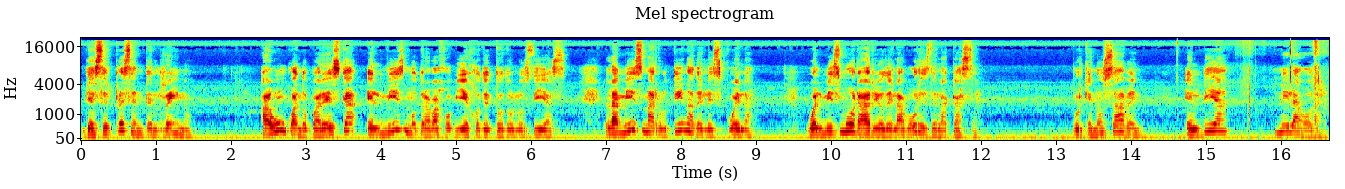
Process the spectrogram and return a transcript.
de hacer presente el reino, aun cuando parezca el mismo trabajo viejo de todos los días, la misma rutina de la escuela o el mismo horario de labores de la casa, porque no saben el día ni la hora.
